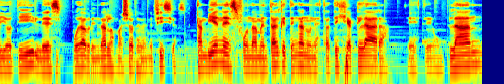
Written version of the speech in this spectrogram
IoT les pueda brindar los mayores beneficios. También es fundamental que tengan una estrategia clara este, un plan,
